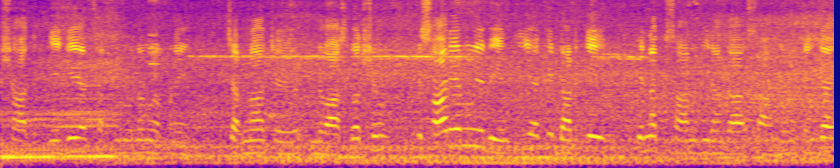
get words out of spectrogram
ਸ਼ਹਾਦਤ ਦੇ ਗਏ ਆ, ਸਤਿਗੁਰੂ ਉਹਨਾਂ ਨੂੰ ਆਪਣੇ ਚਰਨਾਂ 'ਚ ਨਿਵਾਸ ਬਖਸ਼ਣ। ਤੇ ਸਾਰਿਆਂ ਨੂੰ ਇਹ ਬੇਨਤੀ ਹੈ ਕਿ ਡਟ ਕੇ ਇਹਨਾਂ ਕਿਸਾਨ ਵੀਰਾਂ ਦਾ ਸਾਥ ਦੇਣਾ ਚਾਹੀਦਾ ਹੈ।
